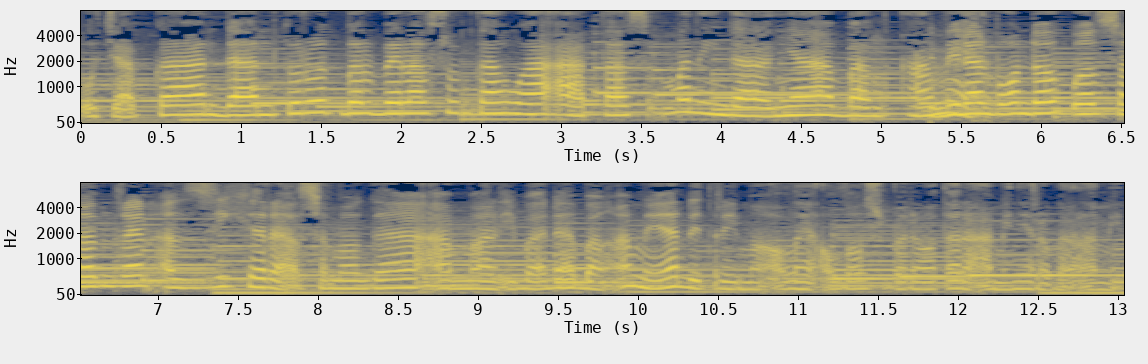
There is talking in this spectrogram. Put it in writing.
ucapkan dan turut berbela sungkawa atas meninggalnya Bang Amir. dan Pondok Pesantren Az-Zikra. Semoga amal ibadah Bang Amir diterima oleh Allah Subhanahu wa taala. Amin ya rabbal alamin.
